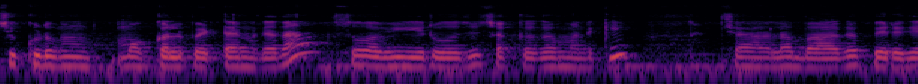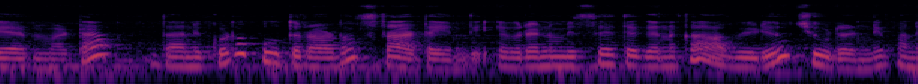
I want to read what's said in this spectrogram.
చిక్కుడు మొక్కలు పెట్టాను కదా సో అవి ఈరోజు చక్కగా మనకి చాలా బాగా పెరిగాయి అనమాట దానికి కూడా పూత రావడం స్టార్ట్ అయింది. ఎవరైనా మిస్ అయితే కనుక ఆ వీడియో చూడండి మన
